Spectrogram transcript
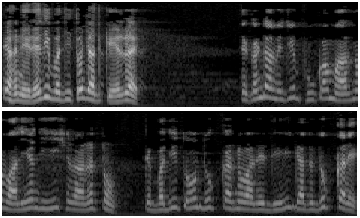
ਤੇ ਹਨੇਰੇ ਦੀ ਬਦੀ ਤੋਂ ਜਦ ਕੇਰ ਲੈ ਤੇ ਗੰਢਾਂ ਵਿੱਚ ਫੂਕਾ ਮਾਰਨ ਵਾਲਿਆਂ ਦੀ ਸ਼ਰਾਰਤ ਤੋਂ ਤੇ ਬਦੀ ਤੋਂ ਦੁੱਖ ਕਰਨ ਵਾਲੇ ਦੀ ਜਦ ਦੁੱਖ ਕਰੇ।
